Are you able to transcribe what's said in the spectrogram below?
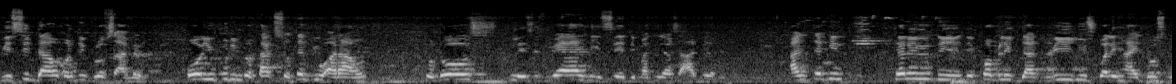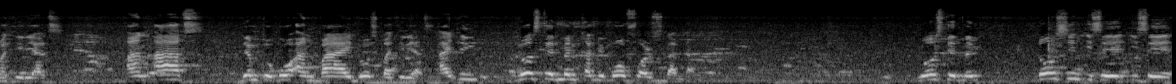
We sit down until gloves are available. Or you put him to tax to take you around to those places where he said the materials are available. And taking telling the, the public that we usually hide those materials and ask them to go and buy those materials. I think no statement can be more false than that. No statement. Nursing is a is a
